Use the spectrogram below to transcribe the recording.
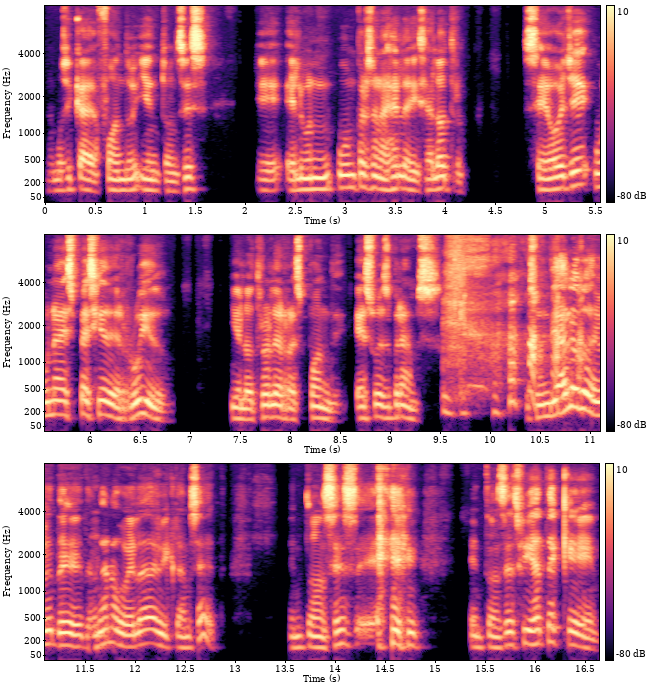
una música de fondo, y entonces eh, un, personaje le dice al otro, se oye una especie de ruido, y el otro le responde, eso es Brahms. es un diálogo de, una novela de Vikram Seth. Entonces, entonces fíjate que,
